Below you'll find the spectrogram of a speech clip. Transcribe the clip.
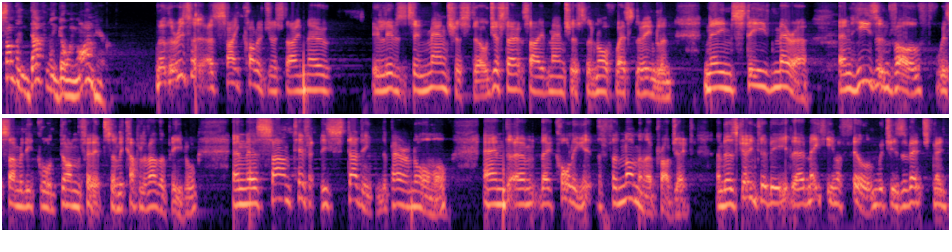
something definitely going on here. Well, there is a, a psychologist I know who lives in Manchester, or just outside Manchester, northwest of England, named Steve Mera. And he's involved with somebody called Don Phillips and a couple of other people. And they're scientifically studying the paranormal. And um, they're calling it the Phenomena Project. And there's going to be, they're making a film which is eventually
